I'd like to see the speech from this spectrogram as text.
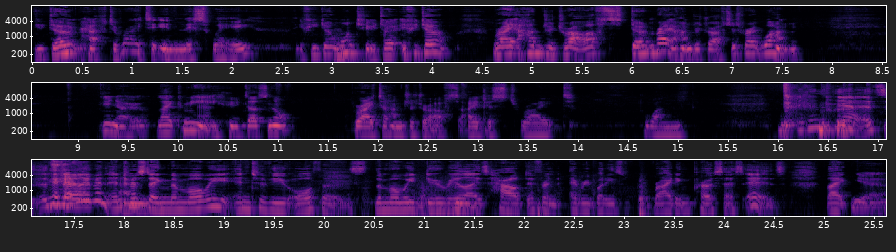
you don't have to write it in this way if you don't want to. Don't, if you don't write a hundred drafts, don't write a hundred drafts. Just write one. You know, like me, who does not write a hundred drafts. I just write one. yeah, it's it's Yeah. definitely been interesting. the more we interview authors, the more we do realize how different everybody's writing process is. Like Yeah,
